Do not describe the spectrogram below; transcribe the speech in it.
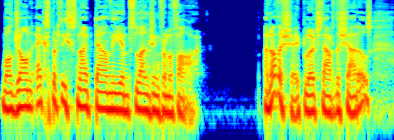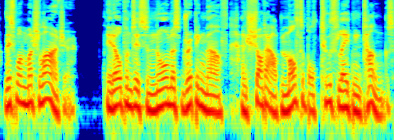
while John expertly sniped down the imps lunging from afar. Another shape lurched out of the shadows, this one much larger. It opened its enormous dripping mouth and shot out multiple tooth-laden tongues.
